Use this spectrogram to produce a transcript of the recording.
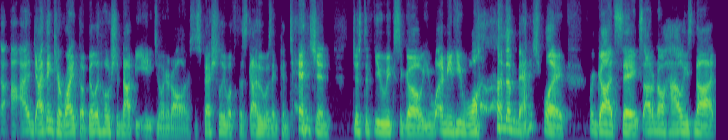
I, I think you're right, though. Billy Ho should not be $8,200, especially with this guy who was in contention just a few weeks ago. He, I mean, he won the match play, for God's sakes. I don't know how he's not,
